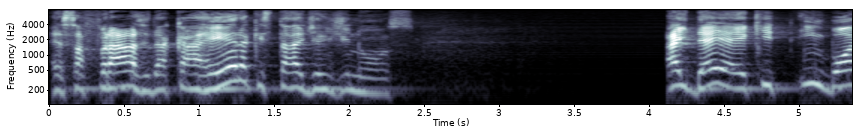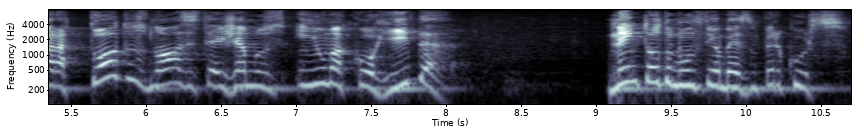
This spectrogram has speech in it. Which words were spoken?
Essa frase da carreira que está diante de nós. A ideia é que, embora todos nós estejamos em uma corrida, nem todo mundo tem o mesmo percurso.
